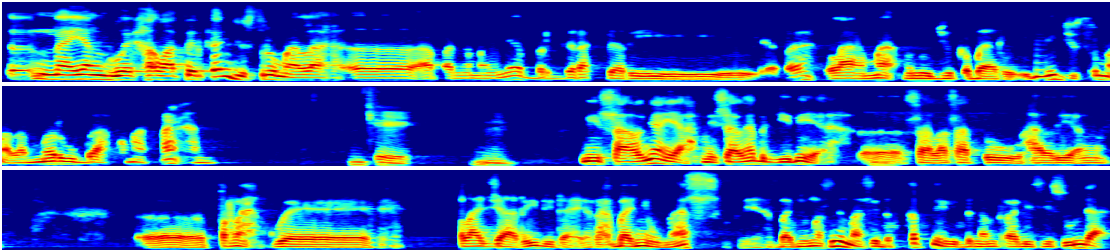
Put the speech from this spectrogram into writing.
Nah, yang gue khawatirkan justru malah eh, apa namanya bergerak dari apa lama menuju ke baru ini justru malah merubah pemaknaan. Oke. Hmm. Misalnya ya, misalnya begini ya, eh, salah satu hal yang eh, pernah gue pelajari di daerah Banyumas, ya. Banyumas ini masih dekat nih dengan tradisi Sunda.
